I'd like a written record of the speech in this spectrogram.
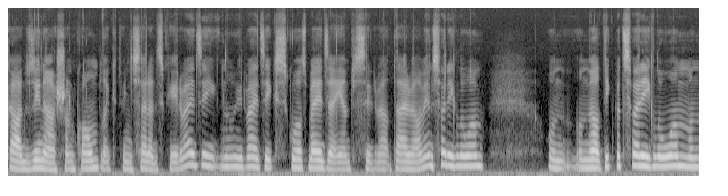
kādu zināšanu komplektu viņi saredz, ka ir, vajadzīgi, nu, ir vajadzīgs skolas beidzējiem. Ir vēl, ir vēl viena svarīga loma. Un, un vēl tikpat svarīga loma, man,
